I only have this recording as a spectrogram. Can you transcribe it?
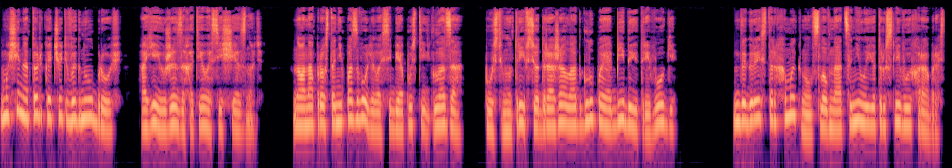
Мужчина только чуть выгнул бровь, а ей уже захотелось исчезнуть. Но она просто не позволила себе опустить глаза, Пусть внутри все дрожало от глупой обиды и тревоги. Дегрейстер хмыкнул, словно оценил ее трусливую храбрость.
